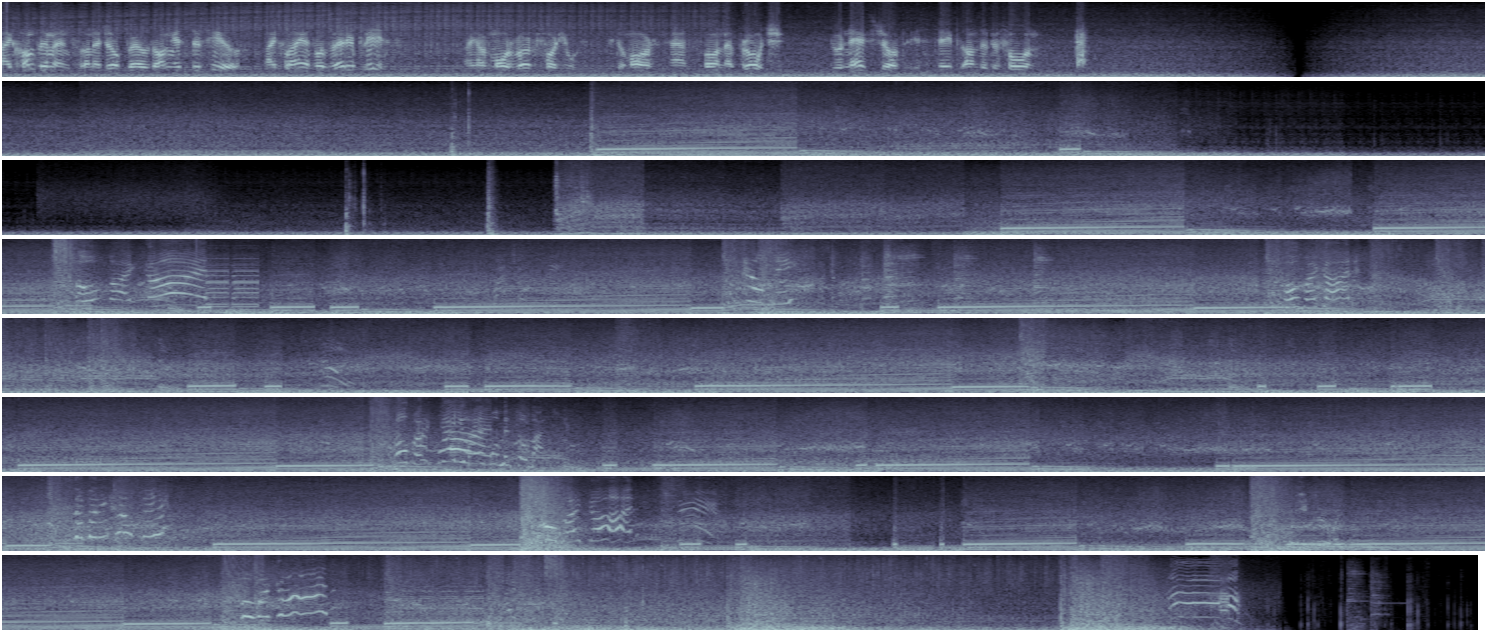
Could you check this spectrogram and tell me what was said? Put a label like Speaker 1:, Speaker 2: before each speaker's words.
Speaker 1: My compliments on a job well done, Mr. Teal. My client was very pleased. I have more work for you with a more hands-on approach. Your next job is taped under the phone.
Speaker 2: Oh my god! Help me! Oh my god! Oh my
Speaker 3: Why do I
Speaker 2: god!
Speaker 3: woman so much? Somebody help me! Oh my god! Damn!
